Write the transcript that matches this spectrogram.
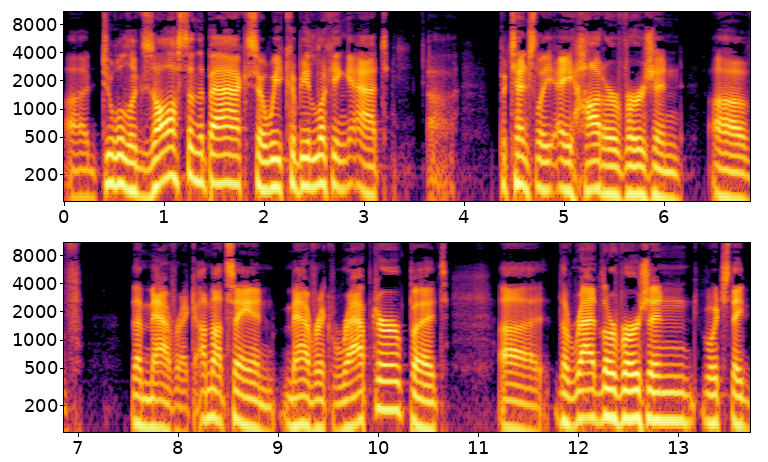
uh, dual exhaust in the back. So we could be looking at uh, potentially a hotter version of the Maverick. I'm not saying Maverick Raptor, but uh, the Radler version, which they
